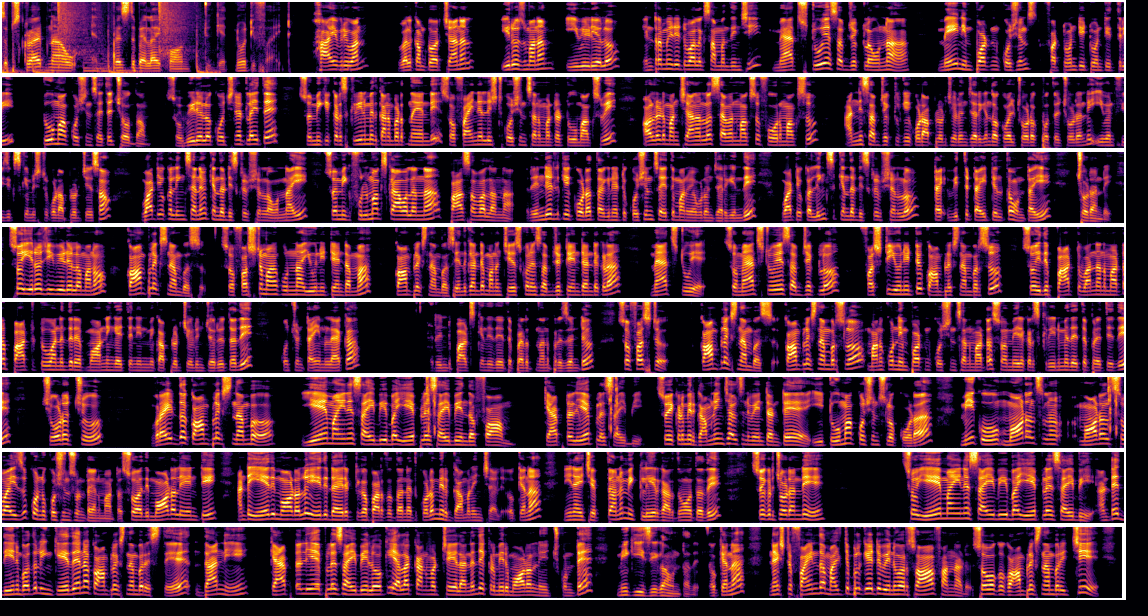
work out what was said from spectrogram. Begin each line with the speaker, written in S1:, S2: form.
S1: Subscribe now and press the bell icon to get notified.
S2: Hi everyone welcome to our channel ఈరోజు మనం ఈ వీడియోలో intermediate వాళ్ళకి సంబంధించి మ్యాథ్స్ టూ ఏ సబ్జెక్ట్లో ఉన్న main important questions for twenty twenty three two mark questions అయితే చూద్దాం. సో వీడియోలోకి వచ్చినట్లయితే సో మీకు ఇక్కడ స్క్రీన్ మీద కనబడుతున్నాయండి. సో ఫైనల్ లిస్ట్ క్వశ్చన్స్ అనమాట టూ మార్క్స్వి ఆల్రెడీ మన ఛానల్లో సెవెన్ మార్క్స్ ఫోర్ మార్క్స్ అన్ని సబ్జెక్టులకి కూడా అప్లోడ్ చేయడం జరిగింది. ఒకవేళ చూడకపోతే చూడండి. ఈవెన్ ఫిజిక్స్ కెమిస్ట్రీ కూడా అప్లోడ్ చేసాం వాటి యొక్క లింక్స్ అనేవి కింద డిస్క్రిప్షన్లో ఉన్నాయి. సో మీకు ఫుల్ మార్క్స్ కావాలన్నా పాస్ అవ్వాలన్నా రెండింటికి కూడా తగినట్టు క్వశ్చన్స్ అయితే మనం ఇవ్వడం జరిగింది. వాటి యొక్క లింక్స్ కింద డిస్క్రిప్షన్లో టై విత్ టైటిల్తో ఉంటాయి. చూడండి. సో ఈరోజు ఈ వీడియోలో మనం కాంప్లెక్స్ నెంబర్స్. సో ఫస్ట్ మనకు ఉన్న యూనిట్ ఏంటమ్మా? Complex numbers. ఎందుకంటే మనం చేసుకునే సబ్జెక్ట్ ఏంటంటే ఇక్కడ maths two A. So maths two A సబ్జెక్ట్లో first unit complex numbers. So ఇది పార్ట్ వన్ అనమాట పార్ట్ టూ అనేది రేపు మార్నింగ్ అయితే నేను మీకు అప్లోడ్ చేయడం జరుగుతుంది. కొంచెం టైం లేక రెండు పార్ట్స్ కింద ఇదైతే పెడుతున్నాను present so first complex numbers complex నెంబర్స్లో మనకున్న ఇంపార్టెంట్ క్వశ్చన్స్ అనమాట సో మీరు ఇక్కడ స్క్రీన్ మీద అయితే ప్రతిదీ చూడొచ్చు. Right the complex number A minus IB by A plus IB in the form capital A plus IB so ఇక్కడ మీరు గమనించాల్సినవి ఏంటంటే ఈ టూ మార్క్ క్వశ్చన్స్లో కూడా మీకు మోడల్స్ మోడల్స్ వైజ్ కొన్ని క్వశ్చన్స్ ఉంటాయన్నమాట. సో అది మోడల్ ఏంటి? అంటే ఏది మోడల్ ఏది డైరెక్ట్గా పడుతుంది అనేది కూడా మీరు గమనించాలి. ఓకేనా? నేను అవి చెప్తాను మీకు క్లియర్గా అర్థమవుతుంది. సో ఇక్కడ చూడండి. So A minus IB by A plus IB అంటే దీని బదులు ఇంకేదైనా కాంప్లెక్స్ నెంబర్ ఇస్తే దాన్ని క్యాపిటల్ ఏ ప్లస్ ఐబీలోకి ఎలా కన్వర్ట్ చేయాలనేది ఇక్కడ మీరు మోడల్ నేర్చుకుంటే మీకు ఈజీగా ఉంటుంది. ఓకేనా next find the multiplicative inverse of అన్నాడు. సో ఒక కాంప్లెక్స్ నెంబర్ ఇచ్చి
